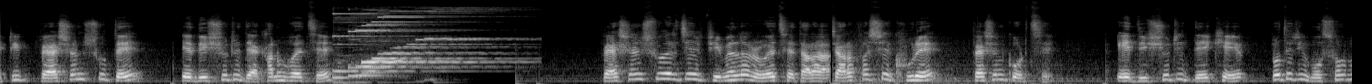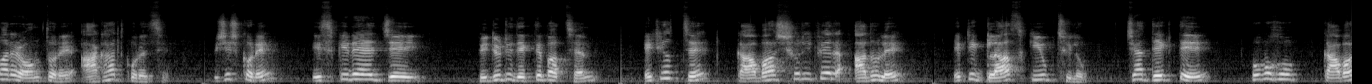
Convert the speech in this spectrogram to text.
একটি ফ্যাশন শোতে এই দৃশ্যটি দেখানো হয়েছে। ফ্যাশন শো এর যে ফিমেলরা রয়েছে, তারা চারপাশে ঘুরে ফ্যাশন করছে। এই দৃশ্যটি দেখে প্রতিটি মুসলমানের অন্তরে আঘাত করেছে। বিশেষ করে স্ক্রিনে যেই ভিডিওটি দেখতে পাচ্ছেন, এটি হচ্ছে কাবা শরীফের আদলে একটি গ্লাস কিউব ছিল, যা দেখতে হুবহু কাবা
